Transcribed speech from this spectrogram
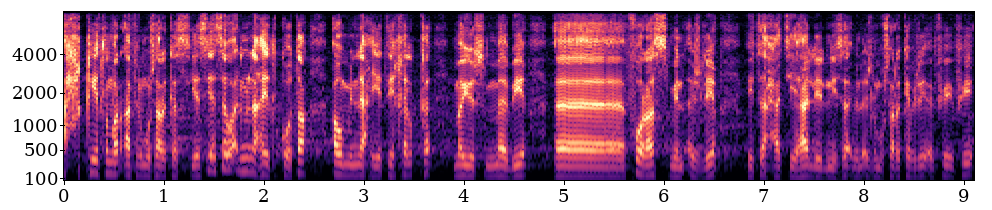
أحقية المرأة في المشاركة السياسية سواء من ناحية الكوطه أو من ناحية خلق ما يسمى بفرص من أجل إتاحتها للنساء من أجل المشاركة في في, في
